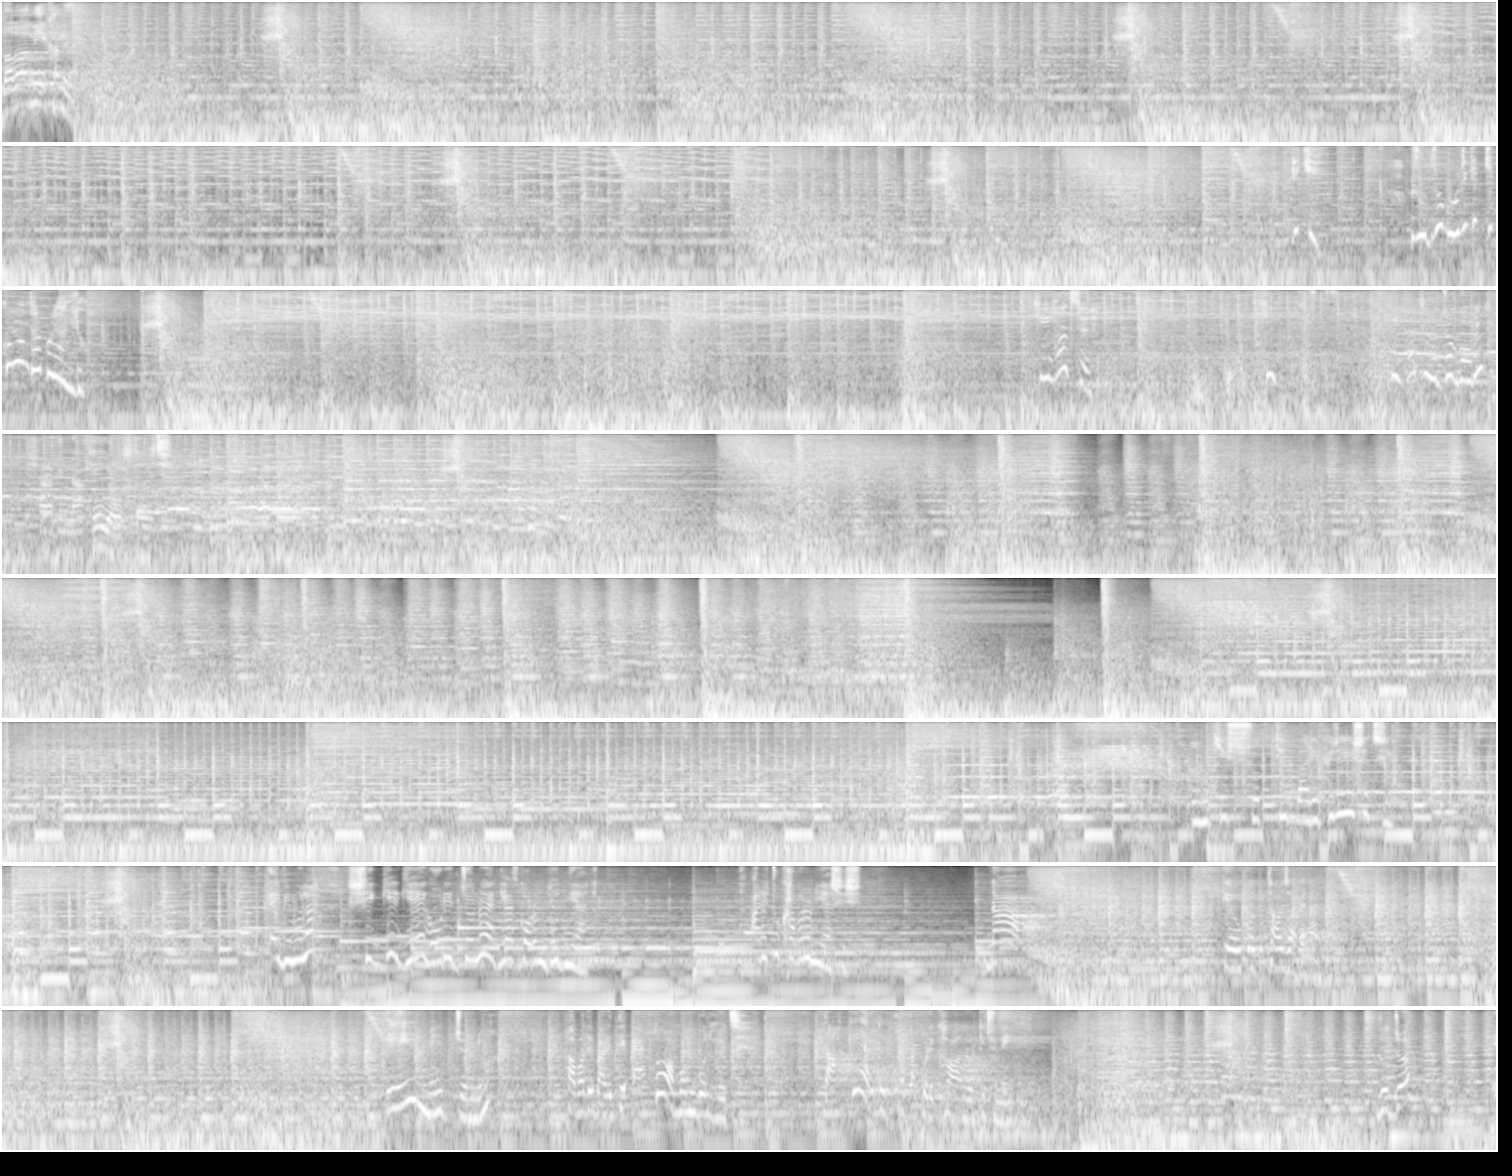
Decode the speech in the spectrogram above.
বাবা, আমি এখানে। কি? রুদ্র গৌরীকে কি করে উদ্ধার করে আনলো? কি কি? হয়েছে রুদ্র গৌরী সারাদিন না খেয়েই অবস্থা হয়েছে। কোথাও যাবে না। এই মেয়ের জন্য আমাদের বাড়িতে এত অমঙ্গল হয়েছে। তাকে এত ঘটা করে খাওয়ানোর কিছু নেই। রুদ্র,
